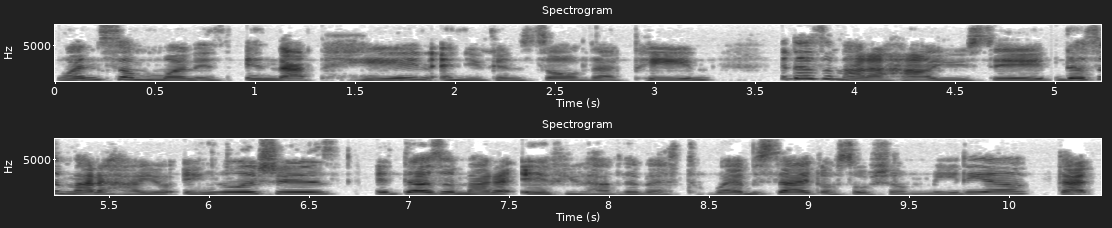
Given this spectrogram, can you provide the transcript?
When someone is in that pain and you can solve that pain, it doesn't matter how you say it, it doesn't matter how your English is, it doesn't matter if you have the best website or social media. That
